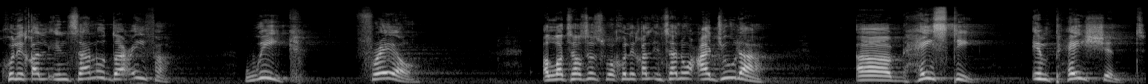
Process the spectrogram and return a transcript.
خلق الإنسان ضعيفا weak frail Allah tells us وخلق الإنسان عجولا um, hasty impatient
